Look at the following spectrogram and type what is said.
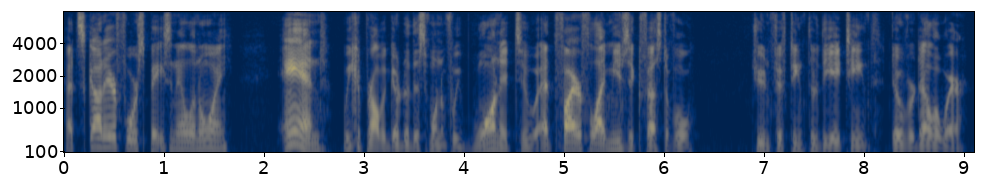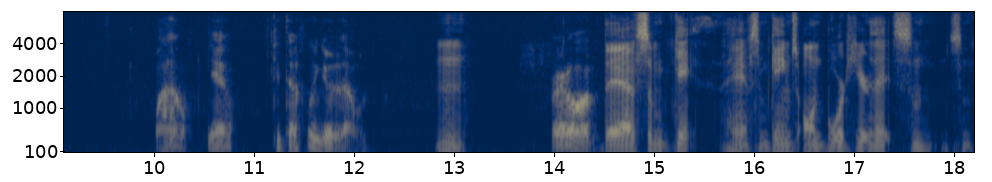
at Scott Air Force Base in Illinois. And we could probably go to this one if we wanted to at Firefly Music Festival, June 15th through the 18th, Dover, Delaware. Wow, yeah, could definitely go to that one. Mm. Right on. They have some ga- They have some games on board here. That some some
